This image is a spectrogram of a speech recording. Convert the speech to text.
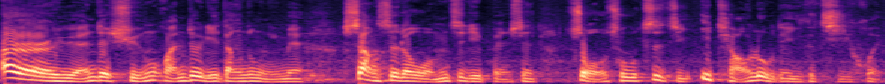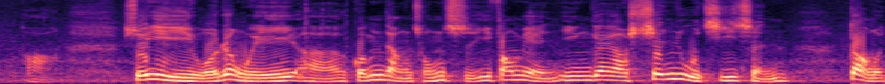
二元的循环对立当中里面，丧失了我们自己本身走出自己一条路的一个机会啊。所以我认为，呃，国民党从此一方面应该要深入基层。到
